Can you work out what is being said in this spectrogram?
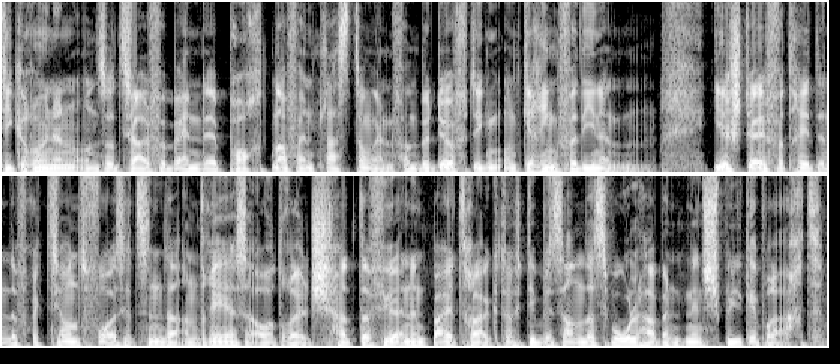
Die Grünen und Sozialverbände pochten auf Entlastungen von Bedürftigen und Geringverdienenden. Ihr stellvertretender Fraktionsvorsitzender Andreas Audretsch hat dafür einen Beitrag durch die besonders Wohlhabenden ins Spiel gebracht.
